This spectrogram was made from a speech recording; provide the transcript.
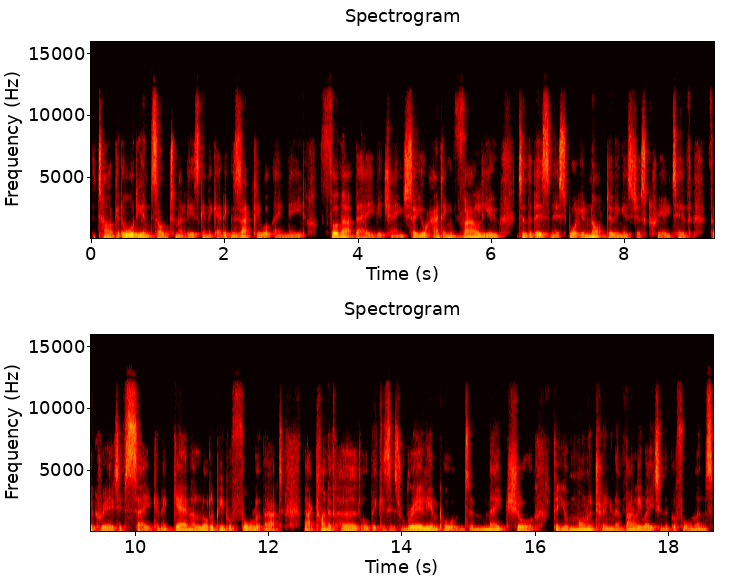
The target audience ultimately is going to get exactly what they need for that behavior change. So you're adding value to the business. What you're not doing doing is just creative for creative sake. And again a lot of people fall at that that kind of hurdle because it's really important to make sure that you're monitoring and evaluating the performance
